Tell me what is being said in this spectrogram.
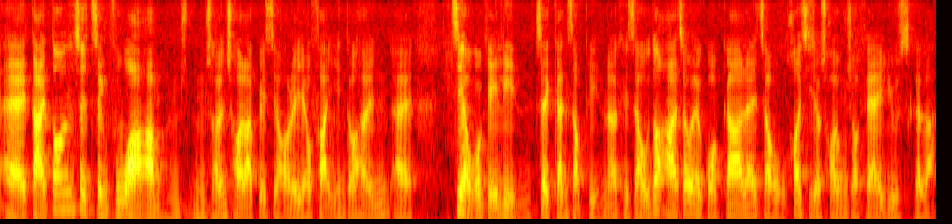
誒、但係當即係政府話啊唔唔想採納嘅時候，我哋又發現到喺誒、之後嗰幾年，即係近十年啦，其實好多亞洲嘅國家咧就開始就採用咗 fair use 㗎啦。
